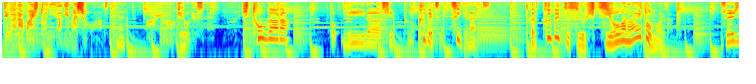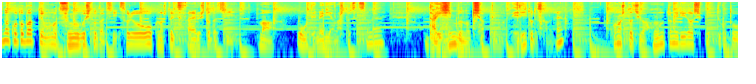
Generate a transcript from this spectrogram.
手柄は人にあげましょう。なんつってね。ああいうのが起きるわけですね。人柄とリーダーシップの区別がついてないです。だから区別する必要がないと思われた。政治の言葉っていうものを紡ぐ人たちそれを多くの人に伝える人たちまあ大手メディアの人たちですよね。大新聞の記者っていうのはエリートですからね。この人たちが本当にリーダーシップってことを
